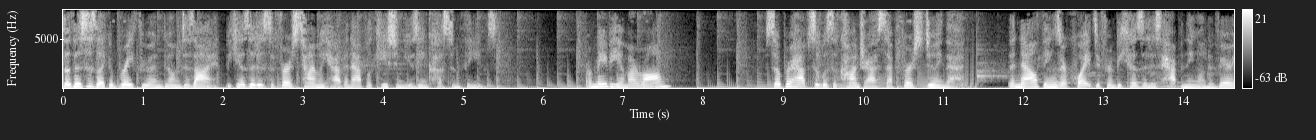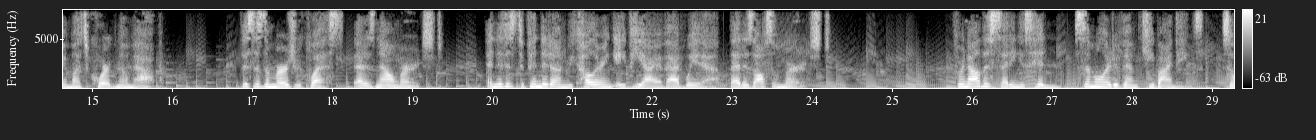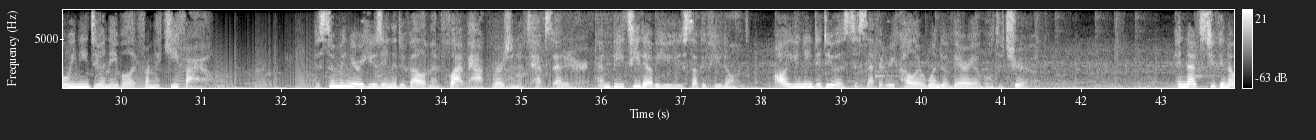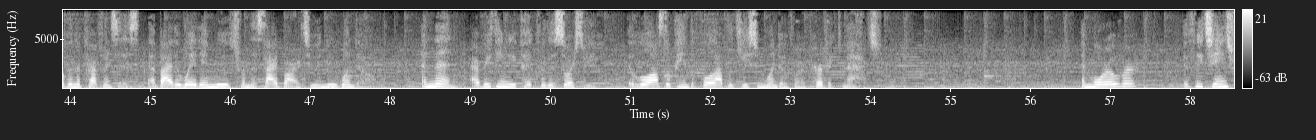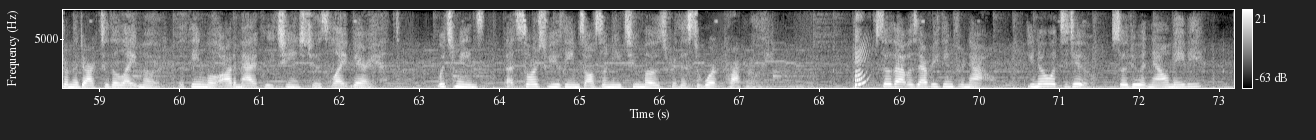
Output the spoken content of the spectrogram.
So this is like a breakthrough in GNOME design, because it is the first time we have an application using custom themes. Or maybe am I wrong? So perhaps it was a contrast at first doing that. But now things are quite different because it is happening on a very much core GNOME app. This is a merge request, that is now merged. And it is dependent on recoloring API of Adwaita, that is also merged. For now this setting is hidden, similar to Vim key bindings, so we need to enable it from the key file. Assuming you're using the development Flatpak version of text editor, and BTW you suck if you don't, all you need to do is to set the recolor window variable to true. And next you can open the preferences, that by the way they moved from the sidebar to a new window. And then, everything you pick for the source view, it will also paint the full application window for a perfect match. And moreover, if we change from the dark to the light mode, the theme will automatically change to its light variant. Which means, that source view themes also need two modes for this to work properly. So that was everything for now. You know what to do, so do it now maybe?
